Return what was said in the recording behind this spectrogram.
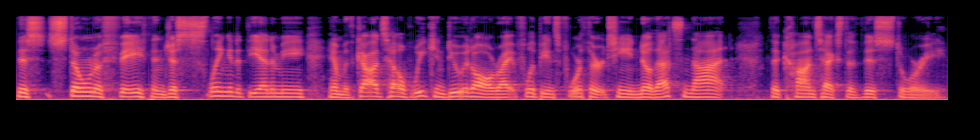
this stone of faith and just sling it at the enemy. And with God's help we can do it all right? Philippians 4:13 no that's not the context of this story.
